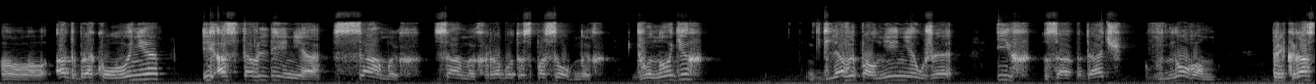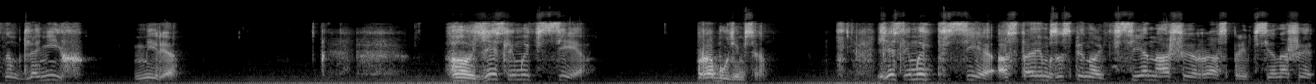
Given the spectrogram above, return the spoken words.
э, отбраковывания и оставления самых, самых работоспособных двуногих для выполнения уже их задач в новом, прекрасном для них мире. А, если мы все пробудимся, если мы все оставим за спиной все наши распри, все наши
